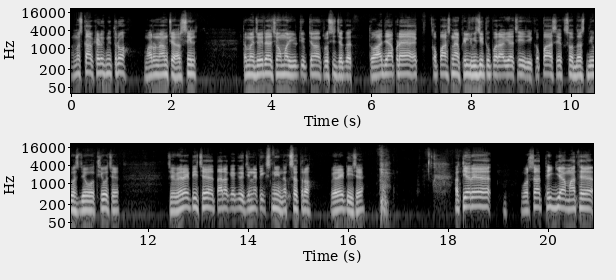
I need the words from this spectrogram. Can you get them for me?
નમસ્કાર ખેડૂત મિત્રો, મારું નામ છે હર્ષિલ. તમે જોઈ રહ્યા છો અમારી યુટ્યુબ ચેનલ કૃષિ જગત. તો આજે આપણે એક કપાસના ફિલ્ડ વિઝિટ ઉપર આવ્યા છીએ. જે કપાસ એકસો દસ દિવસ જેવો થયો છે. જે વેરાયટી છે, તારક એગ્રી જીનેટિક્સની નક્ષત્ર વેરાયટી છે. અત્યારે વરસાદ થઈ ગયા માથે,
